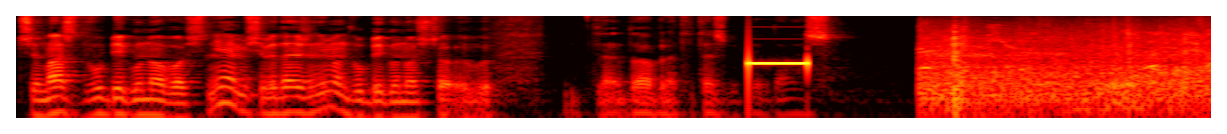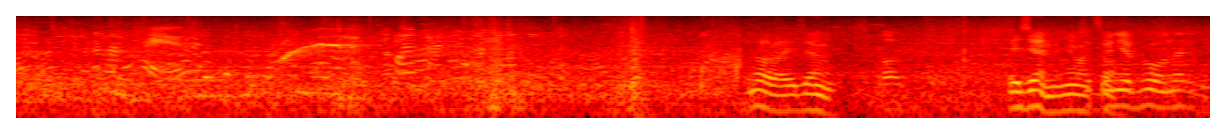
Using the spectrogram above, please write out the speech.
Czy masz dwubiegunowość? Nie, mi się wydaje, że nie mam dwubiegunowości. Dobra, to też wypierdalasz. Dobra, jedziemy. Jedziemy, nie ma co. To nie było nerwów.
